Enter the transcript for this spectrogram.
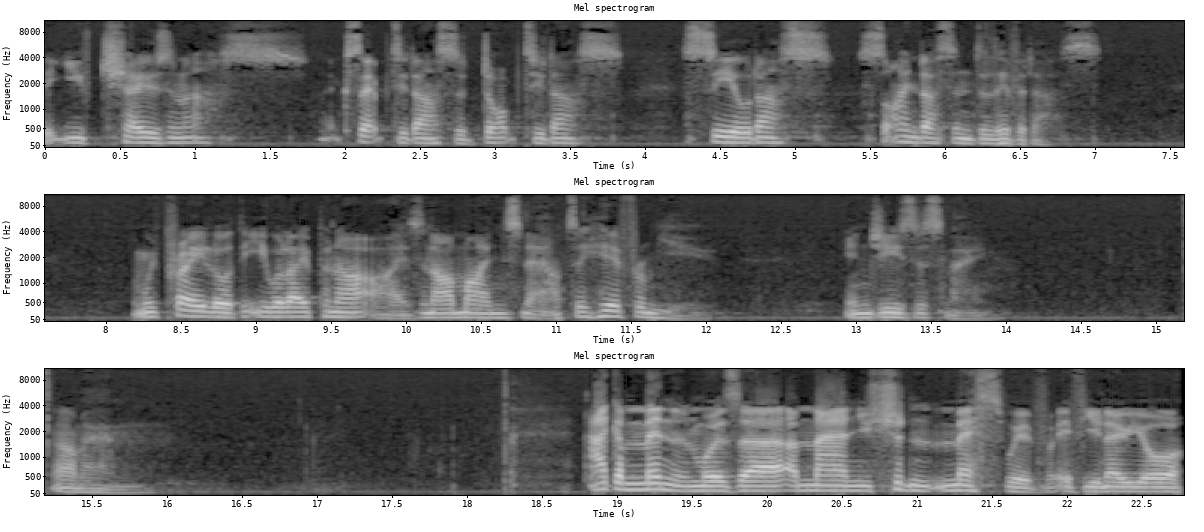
that you've chosen us, accepted us, adopted us, sealed us, signed us, and delivered us. And we pray, Lord, that you will open our eyes and our minds now to hear from you. In Jesus' name. Amen. Agamemnon was uh, a man you shouldn't mess with if you know your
